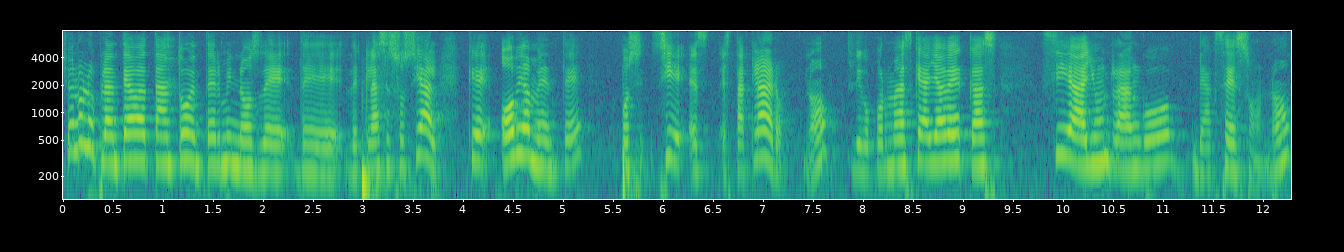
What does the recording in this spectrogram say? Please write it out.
Yo no lo planteaba tanto en términos de, clase social, que obviamente, pues sí, está claro, ¿no? Digo, por más que haya becas, sí hay un rango de acceso, ¿no?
